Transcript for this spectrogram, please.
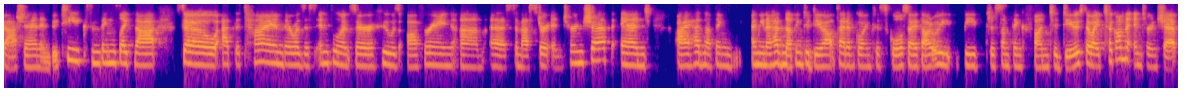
fashion and boutiques and things like that. So at the time, there was this influencer who was offering um, a semester internship and I had nothing, I mean, I had nothing to do outside of going to school. So I thought it would be just something fun to do. So I took on the internship.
